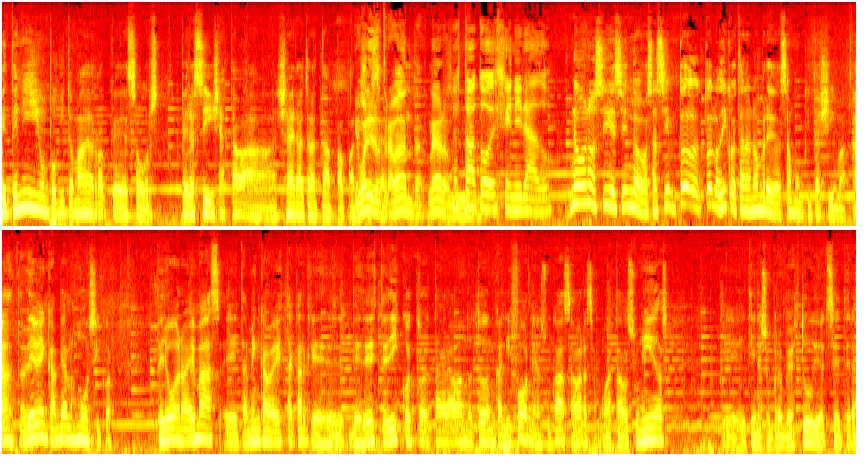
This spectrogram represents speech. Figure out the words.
que tenía un poquito más de rock que de Source. Pero sí, ya estaba, ya era otra etapa. parece Igual era ser. otra banda, claro. Ya estaba todo degenerado. No, no, sigue siendo, o sea, siem- todo- todos los discos están a nombre de Osamu Kitashima. Ah, está bien. Deben cambiar los músicos. Pero bueno, es más, eh, también cabe destacar que desde, desde este disco todo, está grabando todo en California, en su casa, ahora se mudó a Estados Unidos, eh, tiene su propio estudio, etcétera.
